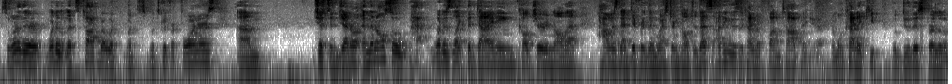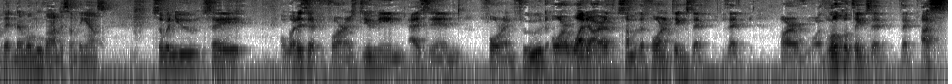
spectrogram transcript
So what are there? What are, let's talk about what, what's what's good for foreigners. Um, just in general, and then also how, what is like the dining culture and all that? How is that different than Western culture? That's I think this is kind of a fun topic, Yeah. and we'll kind of keep we'll do this for a little bit, and then we'll move on to something else. So when you say what is it for foreigners, do you mean as in foreign food, or what are some of the foreign things that that are or local things that that us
